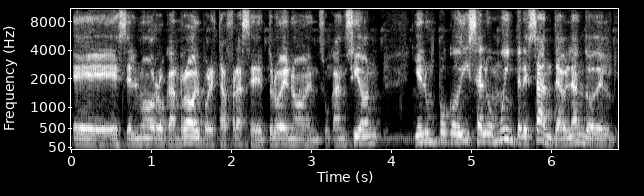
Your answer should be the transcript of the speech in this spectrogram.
eh, es el modo rock and roll por esta frase de trueno en su canción. Y él un poco dice algo muy interesante hablando del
